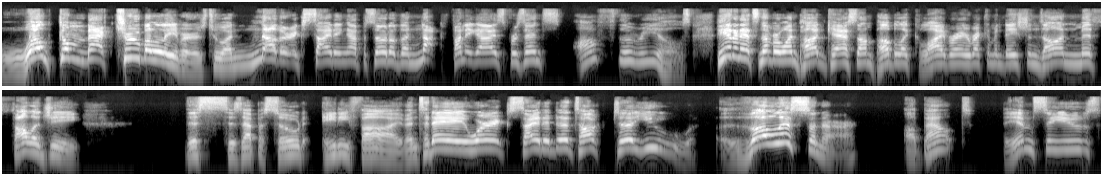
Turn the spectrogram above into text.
Welcome back, true believers, to another exciting episode of the Not Funny Guys presents Off the Reels, the internet's number one podcast on public library recommendations on mythology. This is episode 85, and today we're excited to talk to you, the listener, about the MCU's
